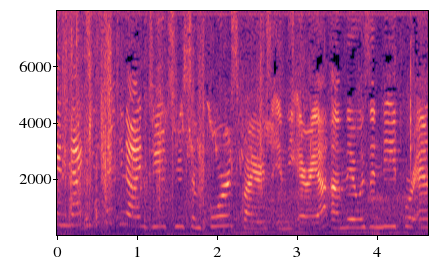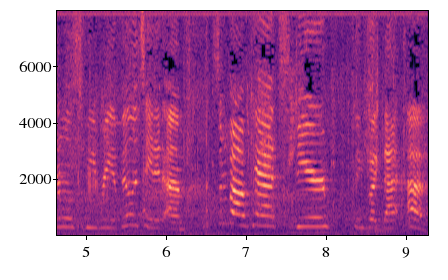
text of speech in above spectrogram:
in 1959 due to some forest fires in the area. Um, there was a need for animals to be rehabilitated. Um, some bobcats, deer, things like that. Um,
